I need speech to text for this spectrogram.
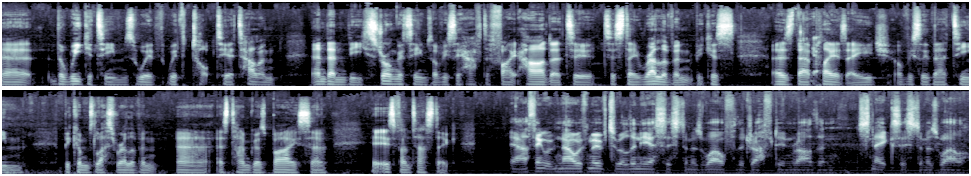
uh, the weaker teams with, with top tier talent, and then the stronger teams obviously have to fight harder to, to stay relevant because as their yeah. players age, obviously their team becomes less relevant uh, as time goes by. So it is fantastic. Yeah, I think we've, now we've moved to a linear system as well for the drafting rather than snake system as well.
